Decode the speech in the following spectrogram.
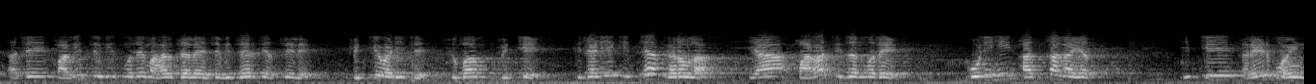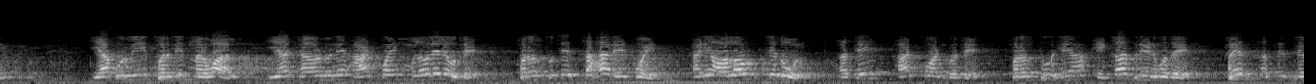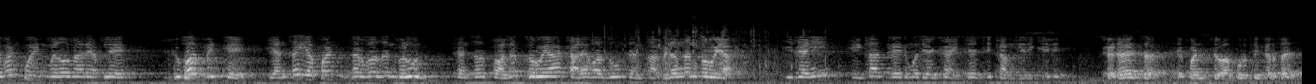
असे बावीस तेवीसमध्ये महाविद्यालयाचे विद्यार्थी असलेले बिटकेवाडीचे शुभम बिटके की ज्यांनी एक इतिहास घडवला या बारा सीझनमध्ये कोणीही आजचा गायक इतके रेड पॉइंट यापूर्वी प्रदीप नरवाल या खेळाडूने आठ पॉइंट मिळवलेले होते परंतु ते सहा रेड पॉइंट आणि ऑलआउटचे दोन असे आठ पॉइंट होते. परंतु ह्या एकाच रेडमध्ये बेस्ट असे सेव्हन पॉइंट मिळवणारे आपले शुभम मिटके यांचंही आपण सर्वजण मिळून त्यांचं स्वागत करूया टाळ्या वाजवून त्यांचं अभिनंदन करूया. की ज्यांनी एकाच ग्रेडमध्ये अशी ऐतिहासिक कामगिरी केली. शेडायचं हे पण सेवापूर्ती करतायत.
